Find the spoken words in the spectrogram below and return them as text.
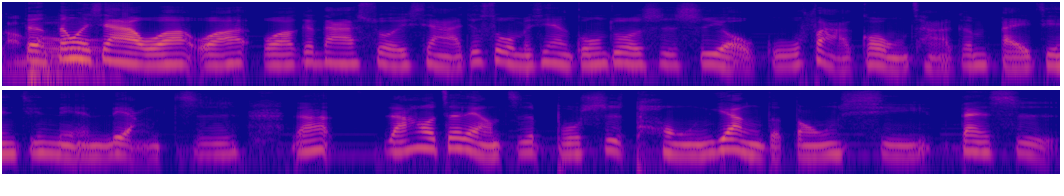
哦、等等我一下，我要我要我要跟大家说一下，就是我们现在工作室是有古法贡茶跟白尖金莲两支，然后然后这两支不是同样的东西，但是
